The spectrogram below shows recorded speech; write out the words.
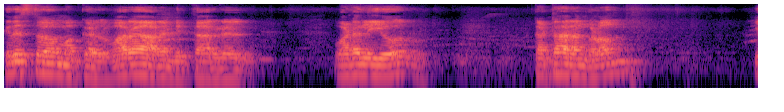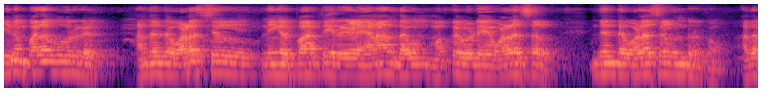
கிறிஸ்தவ மக்கள் வர ஆரம்பித்தார்கள். வடலியூர் கட்டாரங்குளம் இன்னும் பல ஊர்கள். அந்தந்த வளசல் நீங்கள் பார்த்தீர்கள் ஆனால் அந்த மக்களுடைய வளசல் இந்தந்த வளசல்னு இருக்கும் அதை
